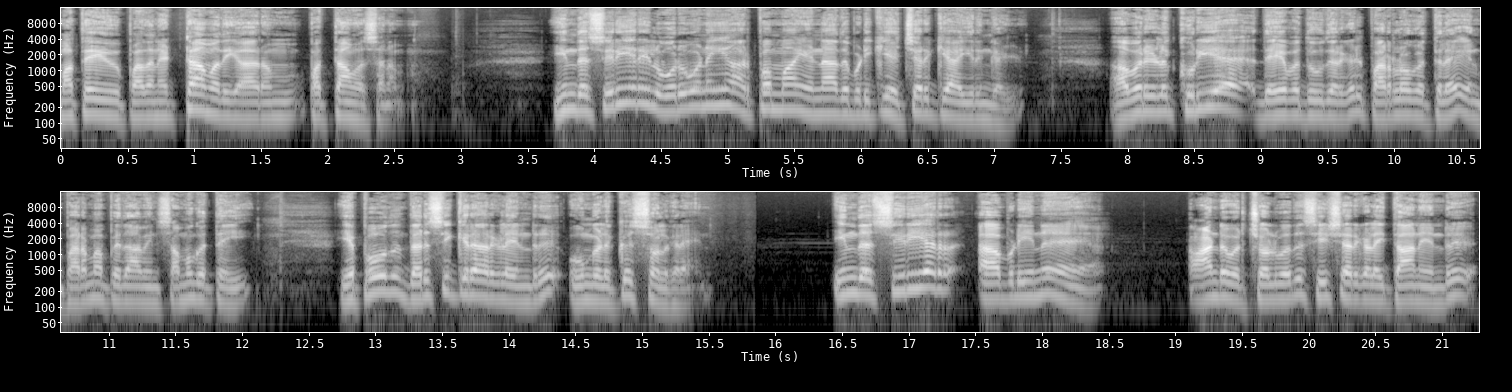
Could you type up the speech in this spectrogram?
மத்தேயு பதினெட்டாம் அதிகாரம் பத்தாம் வசனம். இந்த சிறியரில் ஒருவனையும் அற்பமா எண்ணாதபடிக்கு எச்சரிக்கையாயிருங்கள். அவர்களுக்குரிய தேவதூதர்கள் பரலோகத்தில் என் பரமபிதாவின் சமூகத்தை எப்போதும் தரிசிக்கிறார்கள் என்று உங்களுக்கு சொல்கிறேன். இந்த சிறியர் அப்படின்னு ஆண்டவர் சொல்வது சீஷர்களைத்தான் என்று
